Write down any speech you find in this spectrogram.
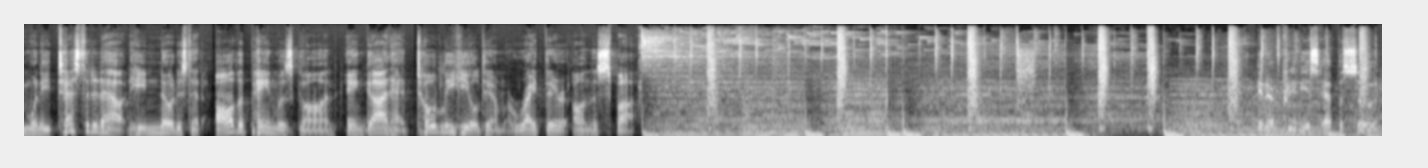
When he tested it out, he noticed that all the pain was gone and God had totally healed him right there on the spot. In a previous episode,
